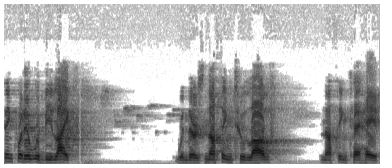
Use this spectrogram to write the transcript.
think what it would be like when there's nothing to love, nothing to hate.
